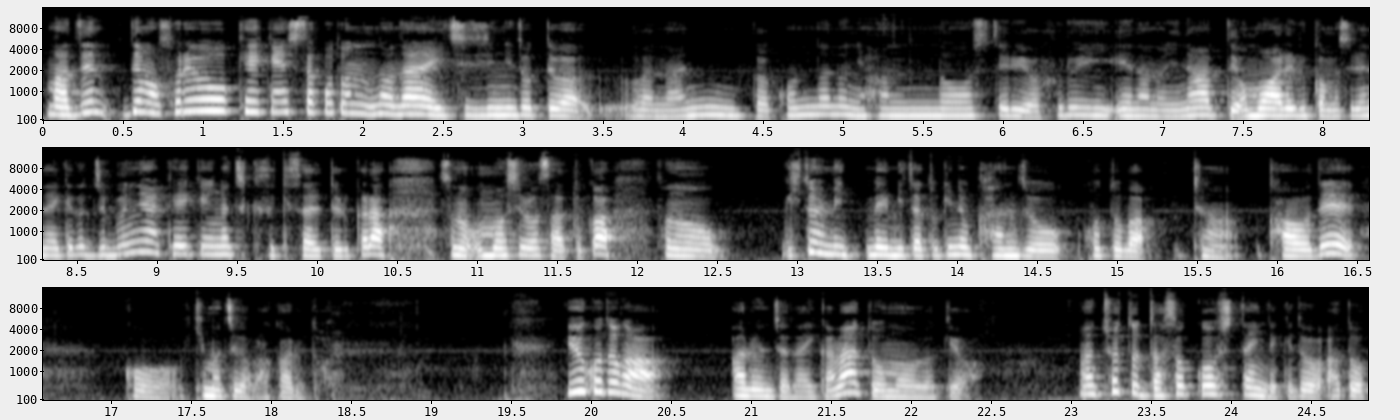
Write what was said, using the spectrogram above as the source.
まあぜでもそれを経験したことのない知人にとっては、は何かこんなのに反応してるよ、古い絵なのになって思われるかもしれないけど、自分には経験が蓄積されてるから、その面白さとか、その、人に目見た時の感情、言葉、違う、顔で、こう、気持ちがわかると。いうことがあるんじゃないかなと思うわけよ。まあ、ちょっと打足をしたいんだけど、あと、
